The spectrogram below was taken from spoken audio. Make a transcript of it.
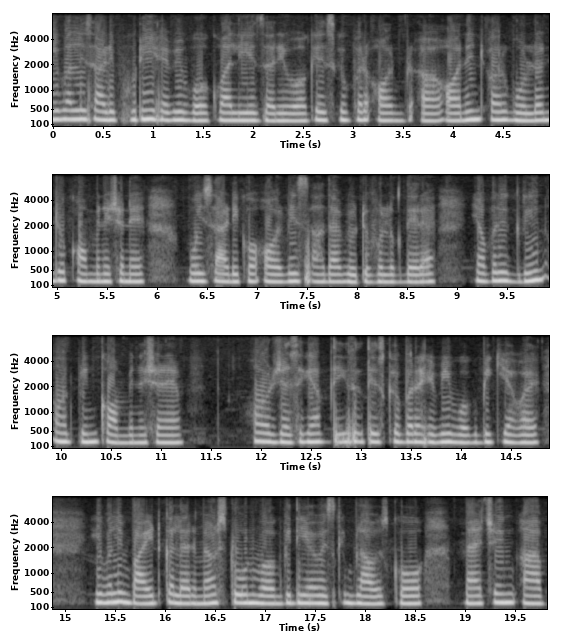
ये वाली साड़ी पूरी हैवी वर्क वाली है जरी वर्क है। इसके ऊपर और ऑरेंज और गोल्डन जो कॉम्बिनेशन है, वो इस साड़ी को और भी ज़्यादा ब्यूटीफुल लुक दे रहा है। यहाँ पर ग्रीन और पिंक कॉम्बिनेशन है। और जैसे कि आप देख सकते हैं, इसके ऊपर हेवी वर्क भी किया हुआ है। ये वाली वाइट कलर में और स्टोन वर्क भी दिया हुआ है इसके ब्लाउज़ को। मैचिंग आप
